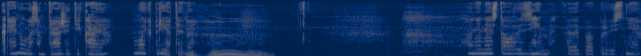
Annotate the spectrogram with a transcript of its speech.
Krenula sam tražiti Kaja, mojeg prijatelja. On je nestao ove zime, kada je pao prvi snijeg.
